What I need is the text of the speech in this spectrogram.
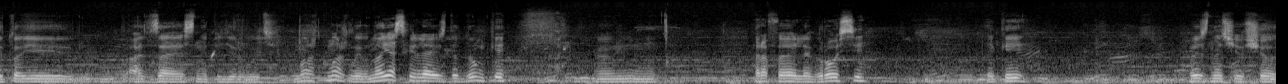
і, то і ЗАЕС не підірвуть? Мож, можливо. Ну я схиляюсь до думки ем, Рафаеля Гросі, який визначив, що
